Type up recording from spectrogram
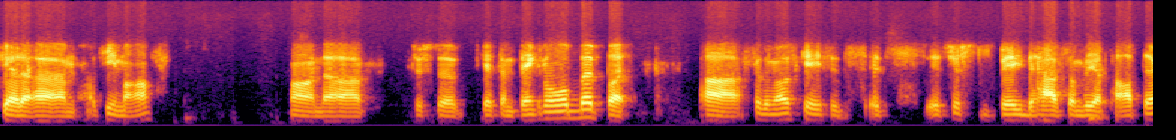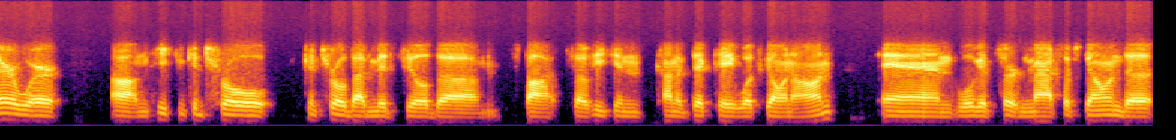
get um, a team off on uh, just to get them thinking a little bit. But uh, for the most case, it's it's it's just big to have somebody up top there where um, he can control control that midfield um, spot, so he can kind of dictate what's going on, and we'll get certain matchups going to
